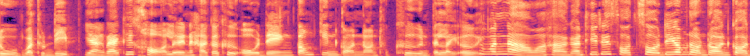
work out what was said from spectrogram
ดูวัตถุดิบ อย่างแรกที่ขอเลยนะคะ ก็คือโอเด้งต้องกินก่อนนอนทุกคืนเป็นไรเอ่ยคือมันหนาวอะค่ะ การที่ได้ซดโซเดียมร้อนๆก่อน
